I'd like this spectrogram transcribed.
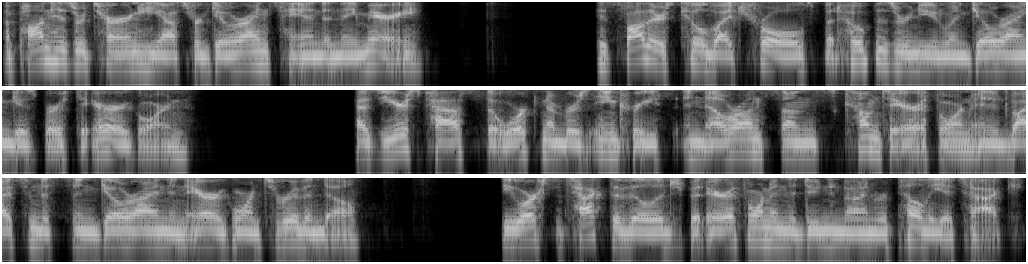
Upon his return, he asks for Gilraen's hand, and they marry. His father is killed by trolls, but hope is renewed when Gilraen gives birth to Aragorn. As years pass, the orc numbers increase, and Elrond's sons come to Arathorn and advise him to send Gilraen and Aragorn to Rivendell. The orcs attack the village, but Arathorn and the Dunedain repel the attack.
